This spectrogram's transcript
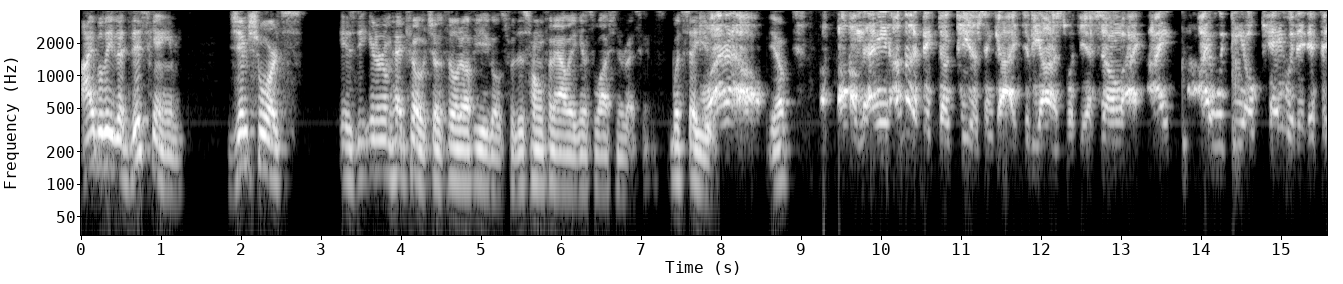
I believe that this game, Jim Schwartz is the interim head coach of the Philadelphia Eagles for this home finale against the Washington Redskins. What say you? Wow. Yep. Um, I mean, I'm not a big Doug Pederson guy, to be honest with you. So I, I, I would be okay with it if they,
